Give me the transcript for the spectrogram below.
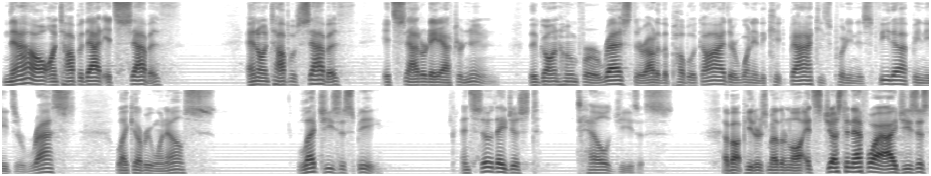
Now, on top of that, it's Sabbath. And on top of Sabbath, it's Saturday afternoon. They've gone home for a rest. They're out of the public eye. They're wanting to kick back. He's putting his feet up. He needs a rest like everyone else. Let Jesus be. And so they just tell Jesus about Peter's mother in law. It's just an FYI, Jesus.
